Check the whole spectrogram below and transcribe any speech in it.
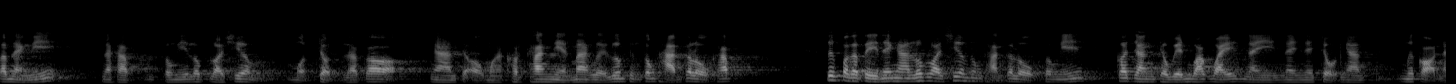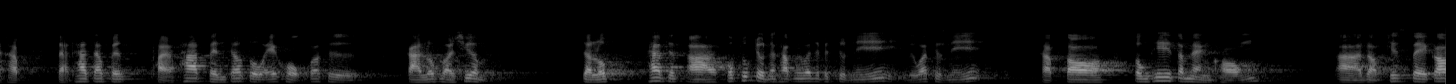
ตำแหน่งนี้นะครับ ตรงนี้ลบรอยเชื่อมหมดจดแล้วก็ งานจะออกมาค่อนข้างเนียนมากเลยรวมถึงตรงฐานกะโหลกครับ ซึ่งปกติในงานลบรอยเชื่อมตรงฐานกะโหลกตรงนี้ก็ยังจะเว้นวรรคไว้ในในในโจทย์งานเมื่อก่อนนะครับ แต่ถ้าจะเป็นถ้าถ้าเป็นเจ้าตัว X6 ก็คือการลบรอยเชื่อม จะลบแทบจะครบทุกจุดนะครับ ไม่ว่าจะเป็นจุดนี้หรือว่าจุดนี้ครับต่อตรงที่ตำแหน่งของดรอปชิสเตก็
